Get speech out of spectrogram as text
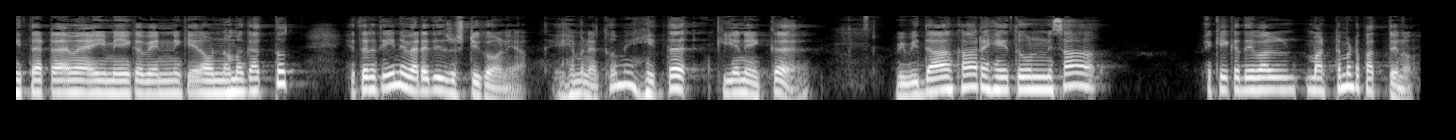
හිතටම ඇයි මේක වෙන්නේ කියලා ඔන්නම ගත්තොත් එතන තියෙන වැරදි දෘෂ්ටි කෝණයක්. එහෙම නැතුව මේ හිත කියන එක විවිධාකාර හේතුන් නිසා එක එක දේවල් මට්ටමටපත් වෙනවා.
